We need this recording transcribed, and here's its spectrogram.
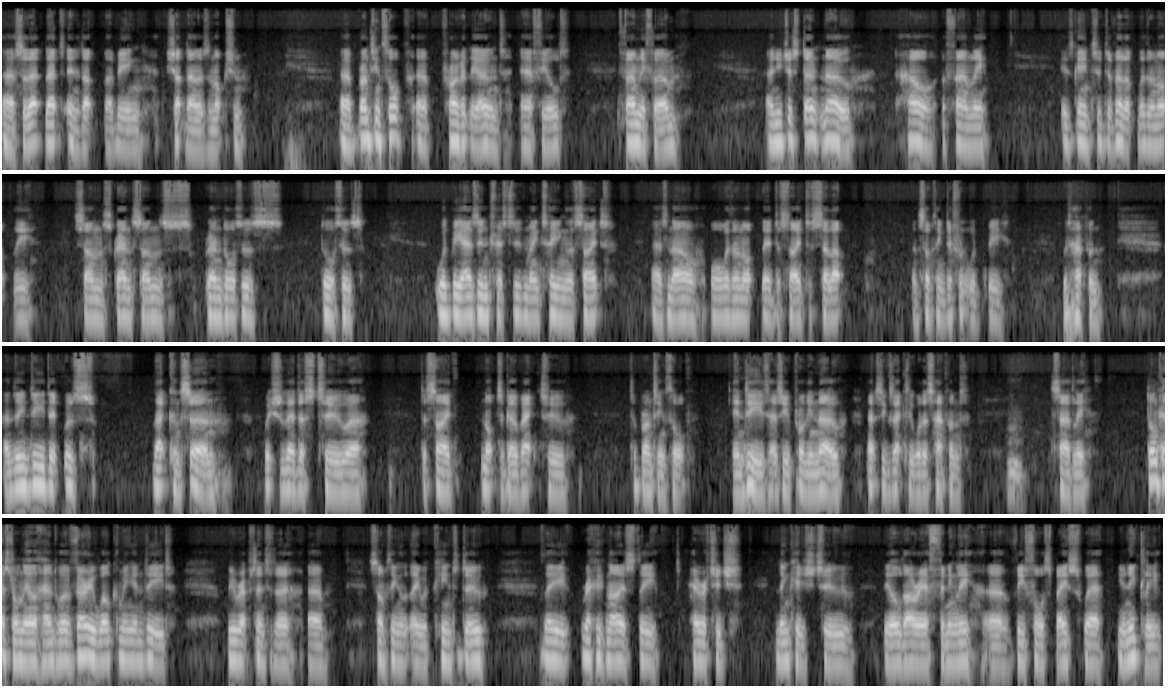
Uh, so that, that ended up being shut down as an option. Uh, Bruntingthorpe, a privately owned airfield, family firm, and you just don't know how a family is going to develop, whether or not the sons, grandsons, granddaughters, daughters would be as interested in maintaining the site as now, or whether or not they decide to sell up and something different would be would happen. And indeed, it was that concern which led us to uh, decide not to go back to to Bruntingthorpe. Indeed, as you probably know, that's exactly what has happened. Mm. Sadly, Doncaster, on the other hand, were very welcoming indeed. We represented a, uh, something that they were keen to do. They recognised the heritage linkage to the old RAF Finningley uh, V Force base, where uniquely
